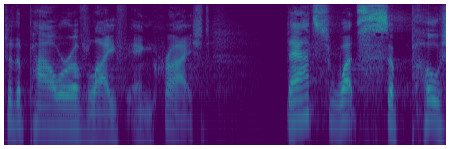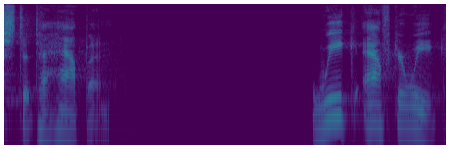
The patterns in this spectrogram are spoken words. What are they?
to the power of life in Christ. That's what's supposed to happen. Week after week.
